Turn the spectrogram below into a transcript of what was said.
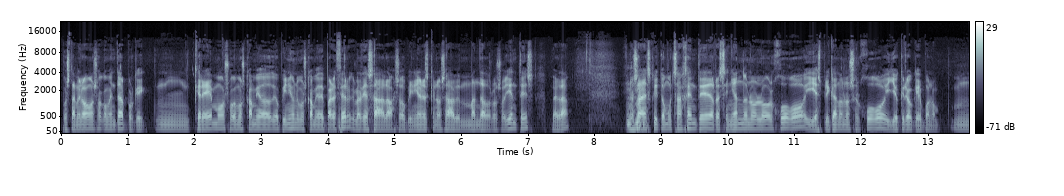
pues también lo vamos a comentar porque mm, creemos o hemos cambiado de opinión, hemos cambiado de parecer, gracias a las opiniones que nos han mandado los oyentes, ¿verdad? Nos ha escrito mucha gente reseñándonos el juego y explicándonos el juego y yo creo que, bueno, mm,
